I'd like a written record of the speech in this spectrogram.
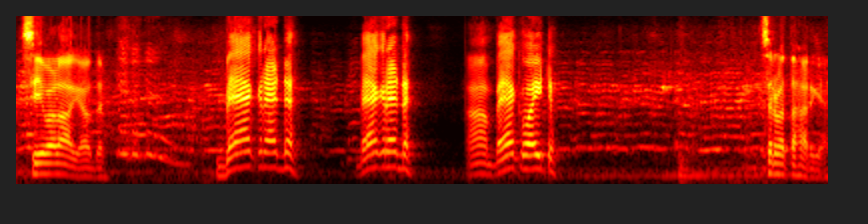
ਰੈੱਡ ਵਾਈਟ ਸੇ ਵਾਲਾ ਆ ਗਿਆ ਉਧਰ। Back red back red. ਹਾਂ, ਬੈਕ ਵਾਈਟ। ਸਰਬੱਤਾ ਹਾਰ ਗਿਆ।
